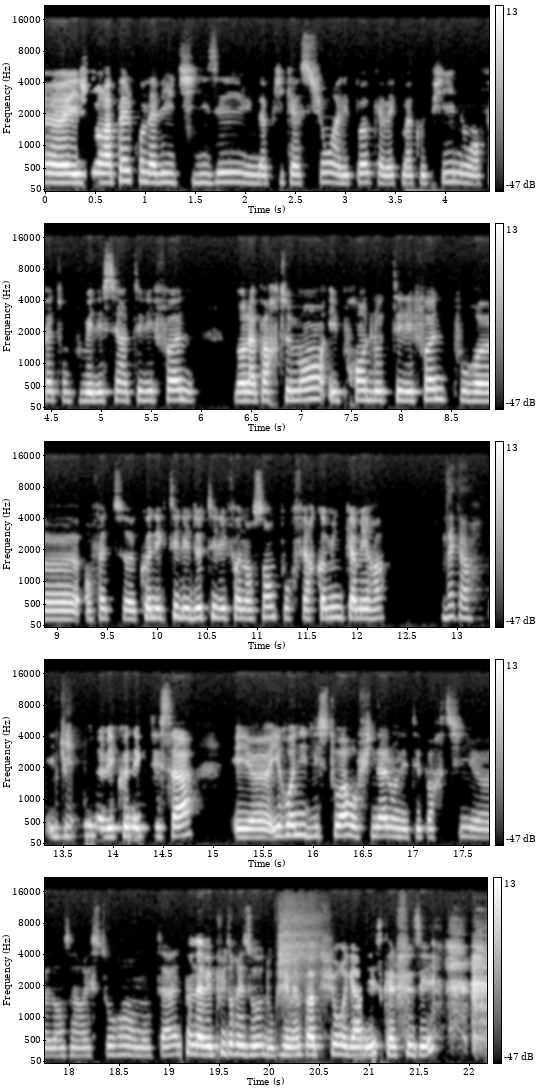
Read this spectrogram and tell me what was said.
Euh, et je me rappelle qu'on avait utilisé une application à l'époque avec ma copine où, en fait, on pouvait laisser un téléphone dans l'appartement et prendre l'autre téléphone pour, euh, en fait, connecter les deux téléphones ensemble pour faire comme une caméra. D'accord. Et du coup, on avait connecté ça. Et euh, ironie de l'histoire, au final, on était parti euh, dans un restaurant en montagne. On n'avait plus de réseau, donc j'ai même pas pu regarder ce qu'elle faisait.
